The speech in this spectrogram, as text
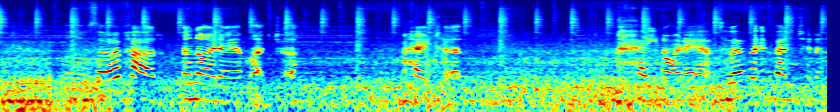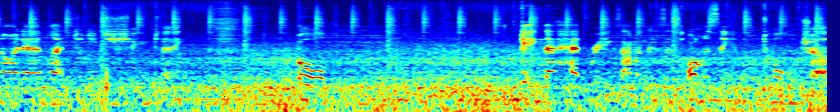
Oh, so I've had a 9am lecture. I hate it. I hate 9am. Whoever invented a 9am lecture needs shooting. Or head re-examined because it's honestly torture.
